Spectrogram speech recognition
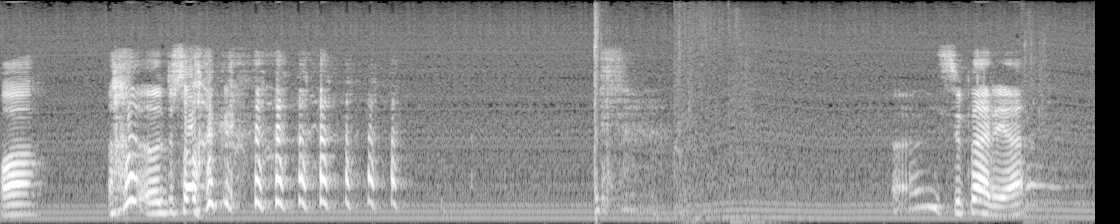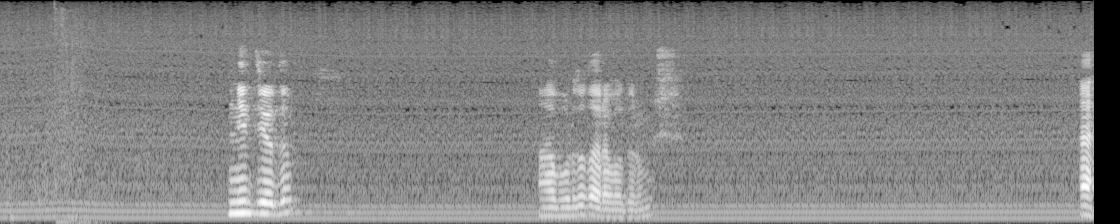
Aa! Öldü salak. Ay, süper ya. Ne diyordum? Aa burada da araba durmuş. Heh.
